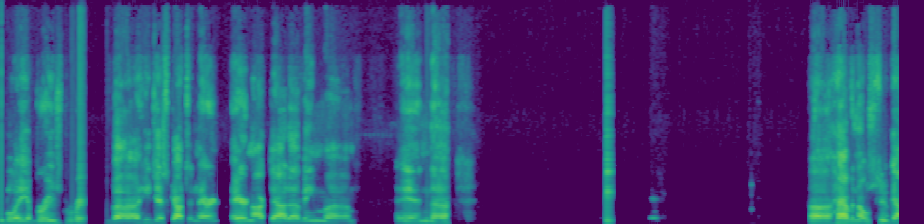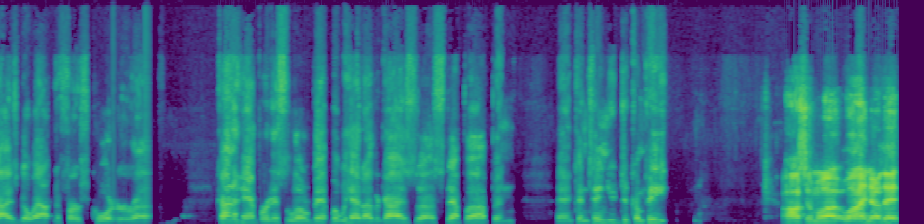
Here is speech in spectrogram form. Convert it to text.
Probably a bruised rib. Uh, he just got the air, air knocked out of him, uh, and uh, having those two guys go out in the first quarter uh, kind of hampered us a little bit. But we had other guys uh, step up and and continued to compete. Awesome. Well, well, I know that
